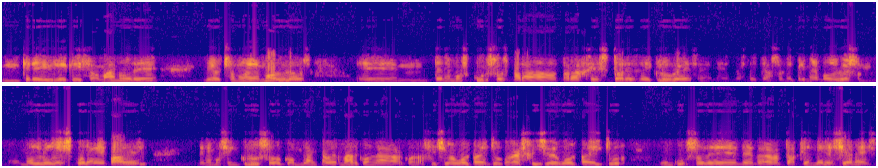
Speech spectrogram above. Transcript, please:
increíble que hizo Manu de, de 8 o 9 módulos, eh, tenemos cursos para, para gestores de clubes, en este caso en el primer módulo es un, módulo de escuela de pádel, tenemos incluso con Blanca Bernal, con la, con la fisio de World del Tour, con la fisio de World del Tour, un curso de, de readaptación de lesiones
